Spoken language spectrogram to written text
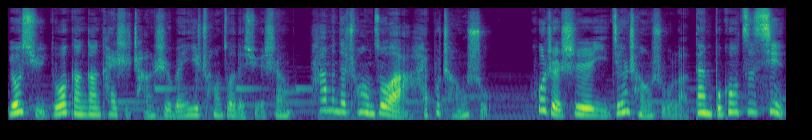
有许多刚刚开始尝试文艺创作的学生，他们的创作啊还不成熟，或者是已经成熟了，但不够自信，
